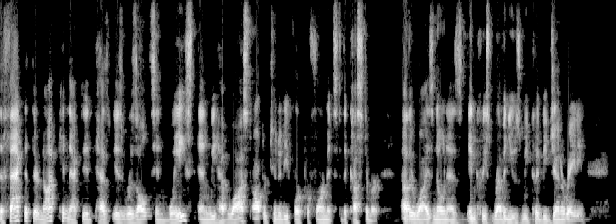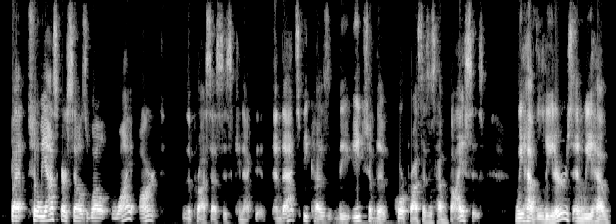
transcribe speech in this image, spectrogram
the fact that they're not connected has is results in waste and we have lost opportunity for performance to the customer otherwise known as increased revenues we could be generating. But so we ask ourselves, well, why aren't the processes connected? And that's because the each of the core processes have biases. We have leaders and we have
